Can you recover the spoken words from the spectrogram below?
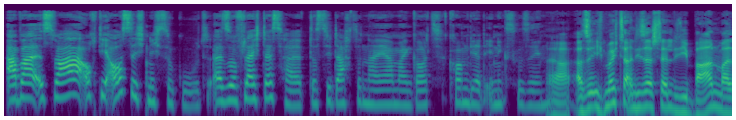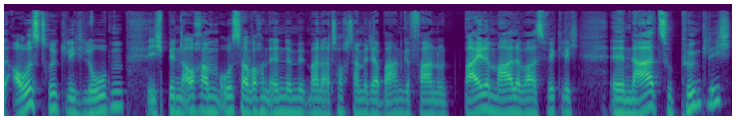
aber es war auch die Aussicht nicht so gut. Also vielleicht deshalb, dass sie dachte, naja, mein Gott, komm, die hat eh nichts gesehen. Ja, also ich möchte an dieser Stelle die Bahn mal ausdrücklich loben. Ich bin auch am Osterwochenende mit meiner Tochter mit der Bahn gefahren und beide Male war es wirklich äh, nahezu pünktlich.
